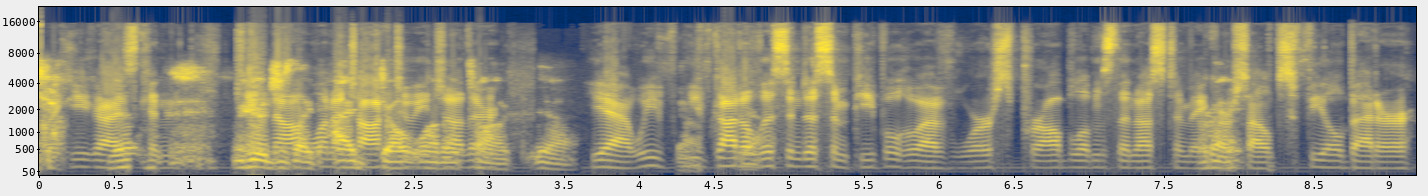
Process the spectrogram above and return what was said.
Like you guys Yeah. can You're just not like, wanna talk to each other. talk. Yeah, Yeah, we've Yeah. we've got to Yeah. listen to some people who have worse problems than us to make Right. ourselves feel better.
